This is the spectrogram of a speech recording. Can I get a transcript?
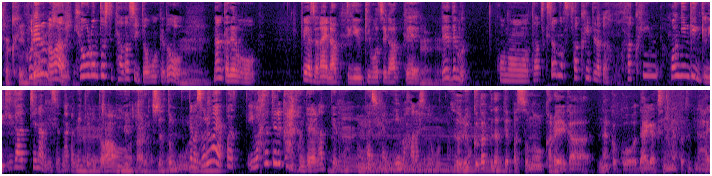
触れるのは評論として正しいと思うけど、うん。なんかでもフェアじゃないなっていう気持ちがあって、うん。ででもこの辰木さんの作品ってなんか作品本人言及行きがちなんですよなんか見てると、うん。あーいい気持ちだと思うよでもそれはやっぱ言わせてるからなんだよなっていううんのは確かに今話で思ったそうルックバックだってやっぱその彼がなんかこう大学生になった時の背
